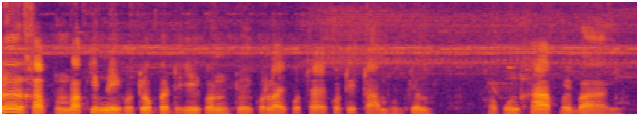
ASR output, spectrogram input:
เด้อครับผมรับคลิปนี้ขอจบไปแต่อีกก่อนช่วยกดไลค์กดแชร์กดติดตามผมจนขอบคุณครับบ๊ายบาย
